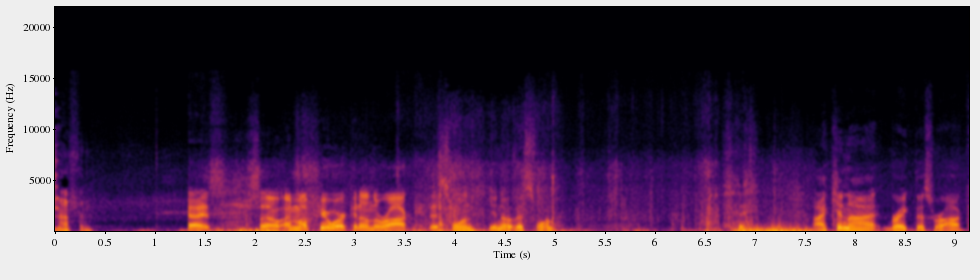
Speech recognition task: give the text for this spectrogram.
Nothing. Guys, so I'm up here working on the rock. This one, you know this one. I cannot break this rock.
